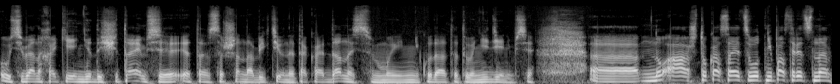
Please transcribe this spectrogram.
у себя на хоккее не досчитаемся, это совершенно объективная такая данность, мы никуда от этого не денемся. А, ну, а что касается вот непосредственно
